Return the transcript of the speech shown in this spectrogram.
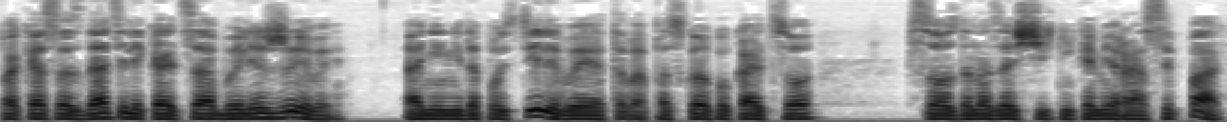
пока создатели кольца были живы. Они не допустили бы этого, поскольку кольцо создано защитниками расы Пак.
